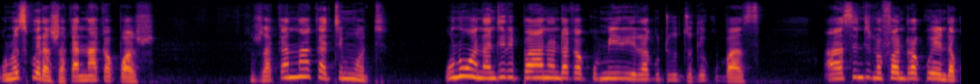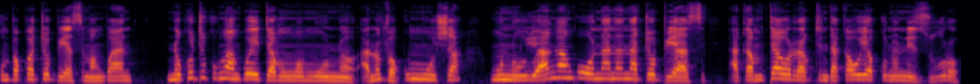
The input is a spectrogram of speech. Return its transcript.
Unoswera zvakanaka kwazvo. Zvakanaka timoti. Unowana ndiri pano ndakakumirira kuti udzoke kubasa. Asi ndinofanira kuenda kumba kwatobias mangwana nokuti kungangoita mumwe munhu anobva kumusha munhu uyo angangoonana natobias akamutaurira kuti ndakauya kuno nezuro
